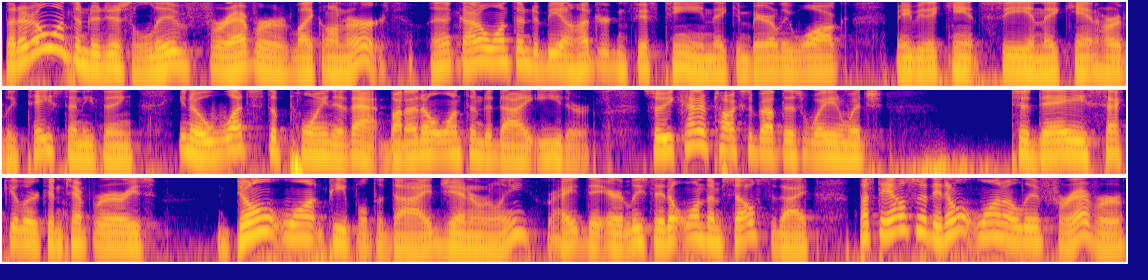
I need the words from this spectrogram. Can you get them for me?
but I don't want them to just live forever like on earth. Like, I don't want them to be 115. They can barely walk. Maybe they can't see and they can't hardly taste anything. You know, what's the point of that? But I don't want them to die either. So he kind of talks about this way in which today secular contemporaries don't want people to die generally, right? They, or at least they don't want themselves to die, but they also they don't want to live forever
